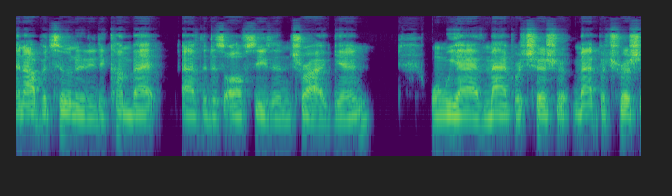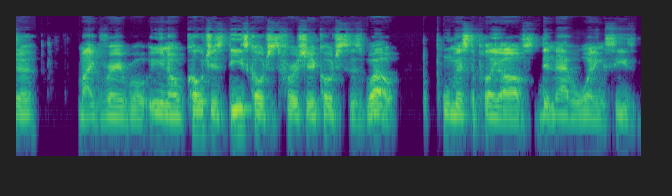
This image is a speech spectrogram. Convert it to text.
an opportunity to come back after this offseason and try again. When we have Matt Patricia, Matt Patricia, Mike Vrabel, you know, coaches, these coaches, first year coaches as well, who missed the playoffs, didn't have a winning season.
